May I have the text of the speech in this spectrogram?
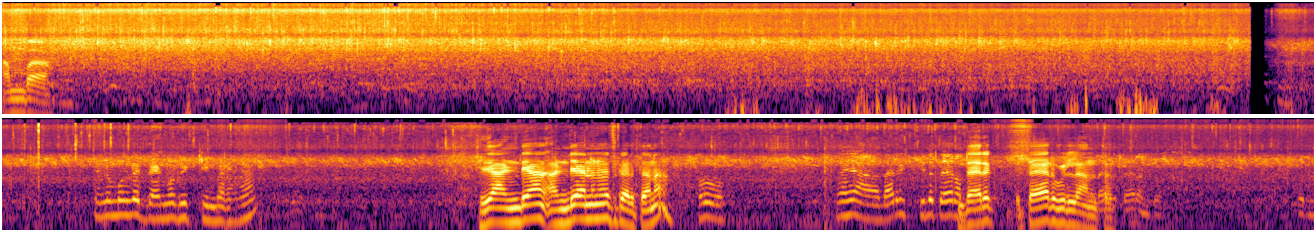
आंबा. मग भेटतील बरं हा हे अंडे अंडे आणूनच करता ना? हो. नाही डायरेक्ट तिला तयार आणतो. डायरेक्ट तयार बिल्ला तयार आणतो. पूर्ण.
